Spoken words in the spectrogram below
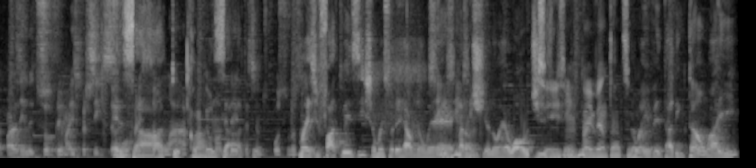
capaz ainda de sofrer mais perseguição ou Exato, opressão lá, porque claro, o nome dele exato. está sendo exposto no Mas de fato existe, é uma história real, não é Sim, sim, Karoshia, não é Walt Disney. Sim, sim. Não é inventado. Sim. Não é inventado. Então, aí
